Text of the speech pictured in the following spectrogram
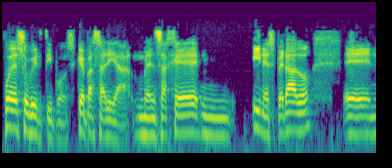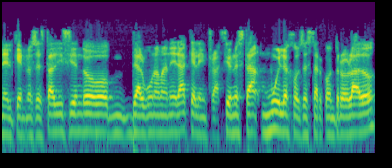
Puede subir tipos. ¿Qué pasaría? Mensaje mm, inesperado eh, en el que nos está diciendo de alguna manera que la inflación está muy lejos de estar controlado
